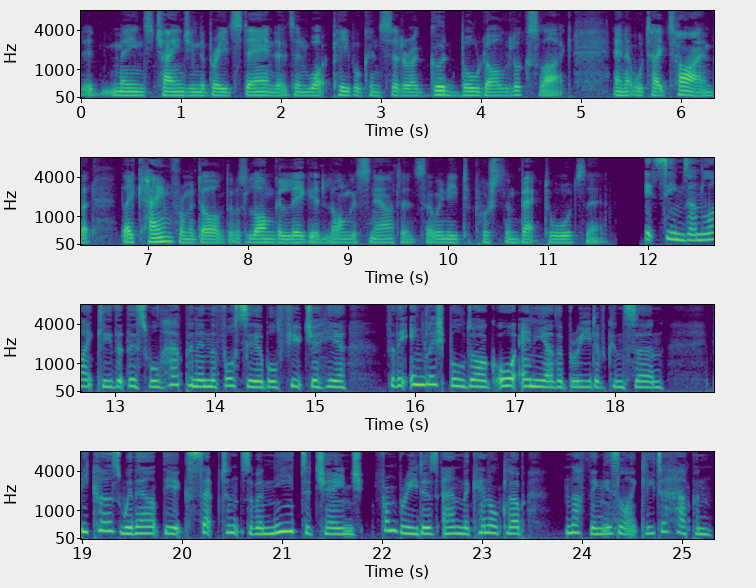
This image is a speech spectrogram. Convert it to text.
It means changing the breed standards and what people consider a good bulldog looks like. And it will take time, but they came from a dog that was longer legged, longer snouted, so we need to push them back towards that. It seems unlikely that this will happen in the foreseeable future here for the English Bulldog or any other breed of concern, because without the acceptance of a need to change from breeders and the Kennel Club, nothing is likely to happen.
